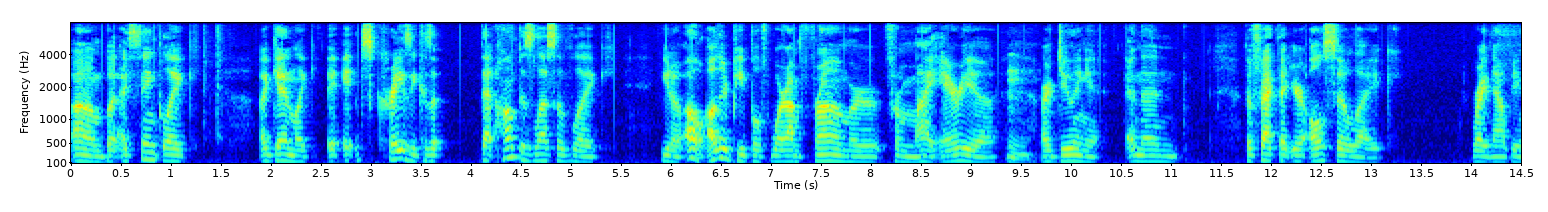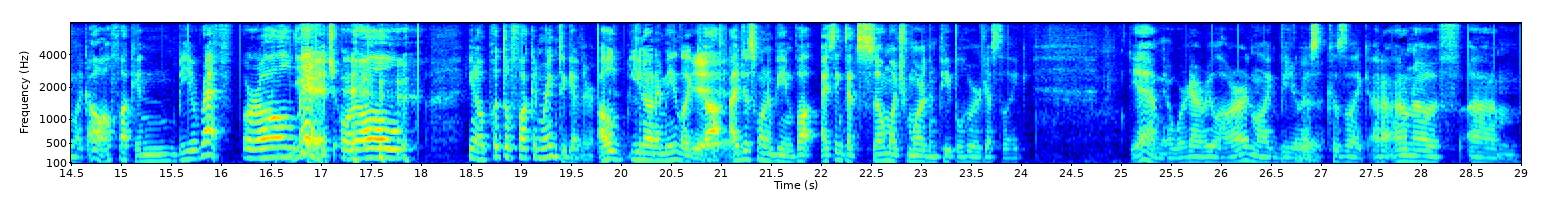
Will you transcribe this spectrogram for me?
Um, but I think like, again, like it, it's crazy because that hump is less of like, you know, oh, other people where I'm from or from my area Mm. are doing it, and then the fact that you're also like, right now being like, oh, I'll fucking be a ref or I'll Yeah. manage or I'll. You know, put the fucking ring together. I'll, you know what I mean? Like, Yeah. uh, I just want to be involved. I think that's so much more than people who are just like, yeah, I'm gonna work out real hard and like be a Yeah. wrestler. Because like, I don't, I don't know if, um,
